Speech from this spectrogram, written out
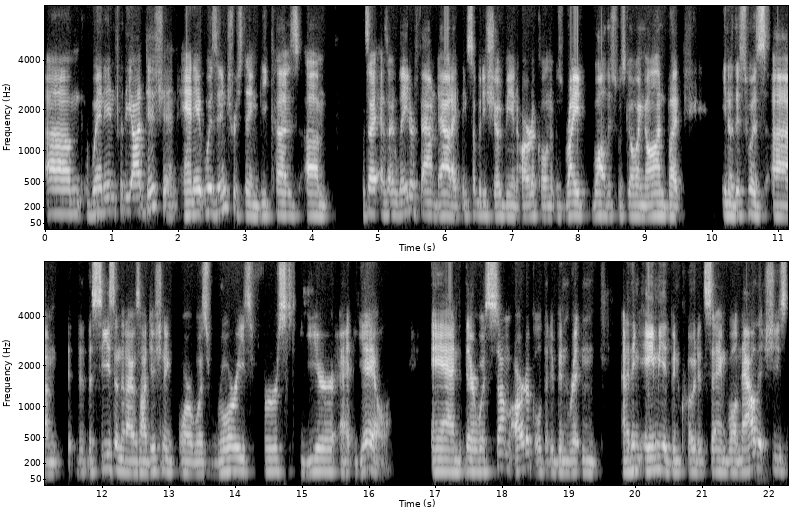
um, went in for the audition. And it was interesting because, um, as, I, as I later found out, I think somebody showed me an article, and it was right while this was going on, but you know, this was um, the, the season that I was auditioning for was Rory's first year at Yale. And there was some article that had been written And I think Amy had been quoted saying, "Well, now that she's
